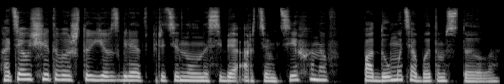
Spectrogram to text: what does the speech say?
Хотя, учитывая, что ее взгляд притянул на себя Артем Тихонов, подумать об этом стоило.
